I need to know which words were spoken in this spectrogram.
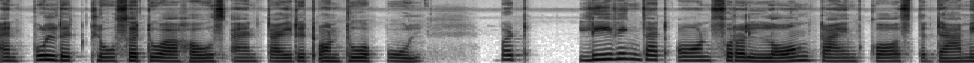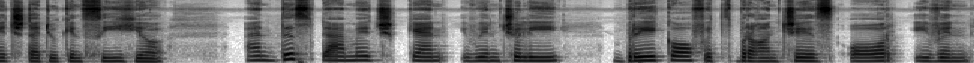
and pulled it closer to our house and tied it onto a pole. But leaving that on for a long time caused the damage that you can see here. And this damage can eventually break off its branches or even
